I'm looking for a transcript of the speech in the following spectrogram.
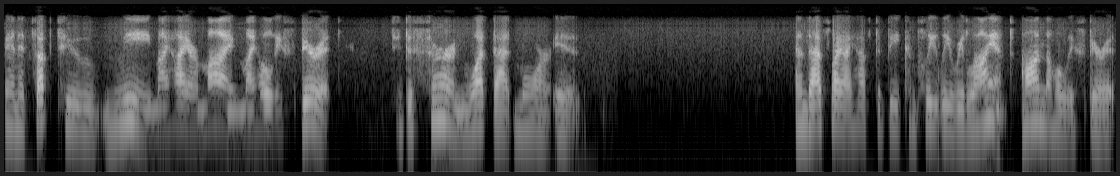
and it's up to me, my higher mind, my Holy Spirit, to discern what that more is. And that's why I have to be completely reliant on the Holy Spirit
